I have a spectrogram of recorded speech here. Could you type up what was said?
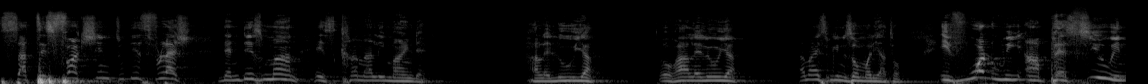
satisfaction to this flesh, then this man is carnally minded. Hallelujah. Oh, hallelujah. Am I speaking to somebody at all? If what we are pursuing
